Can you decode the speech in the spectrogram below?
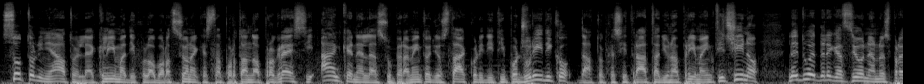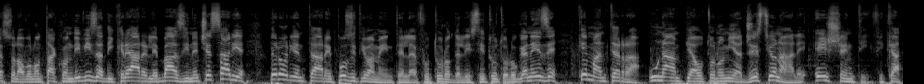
Sottolineato il clima di collaborazione che sta portando a progressi progressi anche nel superamento di ostacoli di tipo giuridico, dato che si tratta di una prima in Ticino, le due delegazioni hanno espresso la volontà condivisa di creare le basi necessarie per orientare positivamente il futuro dell'Istituto Luganese che manterrà un'ampia autonomia gestionale e scientifica.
